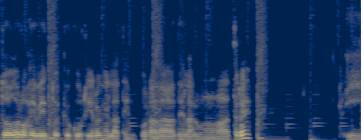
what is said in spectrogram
todos los eventos que ocurrieron en la temporada de la 1 a la 3. Y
